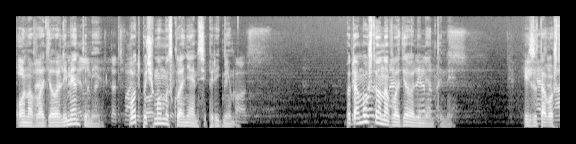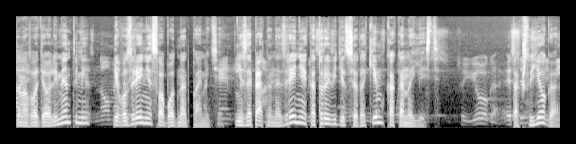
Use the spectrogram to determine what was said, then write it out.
Он овладел элементами. Вот почему мы склоняемся перед ним потому что он овладел элементами. Из-за того, что он овладел элементами, его зрение свободно от памяти. Незапятнанное зрение, которое видит все таким, как оно есть. Так что йога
